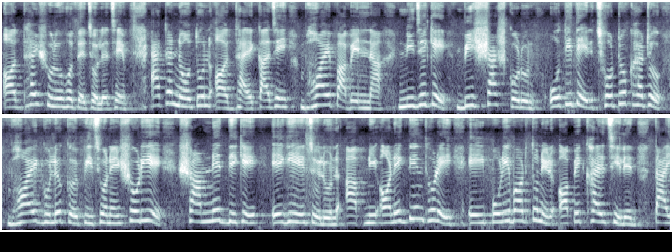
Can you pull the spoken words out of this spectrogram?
অধ্যায় শুরু হতে চলেছে। একটা নতুন অধ্যায়, কাজেই ভয় পাবেন না। নিজেকে বিশ্বাস করুন, অতীতের ছোটোখাটো ভয়গুলোকে পিছনে সরিয়ে সামনের দিকে এগিয়ে চলুন। আপনি অনেক দিন ধরেই এই পরিবর্তনের অপেক্ষায় ছিলেন, তাই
